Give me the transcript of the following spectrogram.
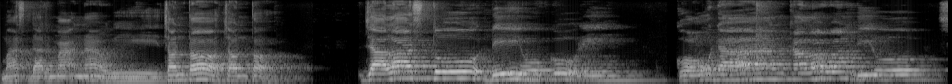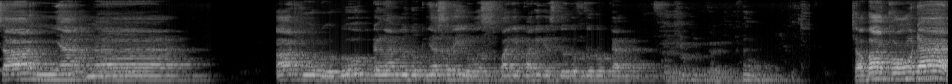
masdar maknawi contoh contoh. Jalas tu diukuri kudan kalawan pagi-pagi guys duduk-dudukan coba kodan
